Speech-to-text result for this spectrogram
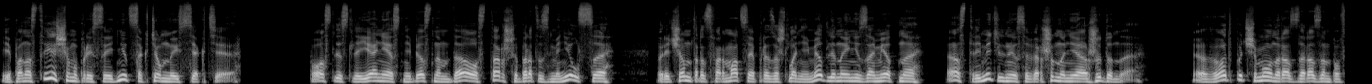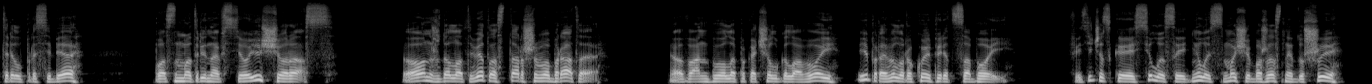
и по-настоящему присоединиться к темной секте. После слияния с небесным Дао старший брат изменился, причем трансформация произошла немедленно и незаметно, а стремительно и совершенно неожиданно. Вот почему он раз за разом повторил про себя «Посмотри на всё ещё раз». Он ждал ответа старшего брата. Ван Буэлэ покачал головой и провел рукой перед собой. Физическая сила соединилась с мощью божественной души.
